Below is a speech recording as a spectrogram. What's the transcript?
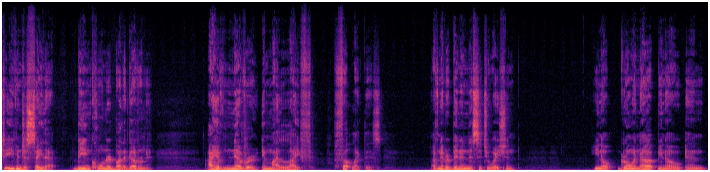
to even just say that, being cornered by the government. I have never in my life felt like this. I've never been in this situation. You know, growing up, you know, in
